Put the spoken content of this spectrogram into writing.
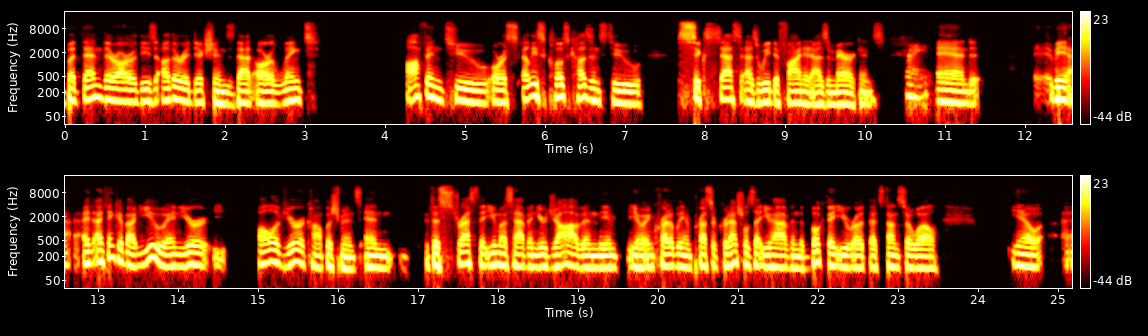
but then there are these other addictions that are linked often to or at least close cousins to success as we define it as americans. Right. And i mean i, I think about you and your all of your accomplishments and the stress that you must have in your job and the you know incredibly impressive credentials that you have and the book that you wrote that's done so well. You know uh,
